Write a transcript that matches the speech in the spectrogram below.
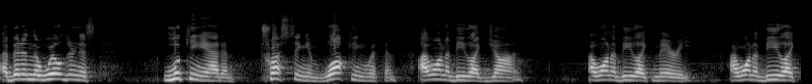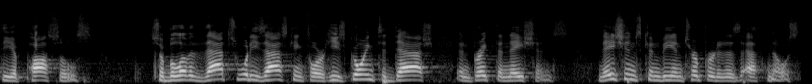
I've been in the wilderness looking at him, trusting him, walking with him. I want to be like John. I want to be like Mary. I want to be like the apostles. So, beloved, that's what he's asking for. He's going to dash and break the nations. Nations can be interpreted as ethnos.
